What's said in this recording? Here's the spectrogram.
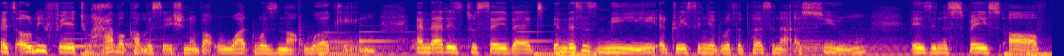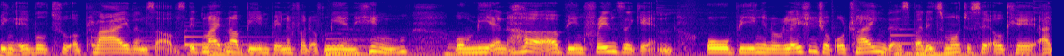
it's only fair to have a conversation about what was not working. And that is to say that, and this is me addressing it with the person I assume is in a space of being able to apply themselves. It might not be in benefit of me and him or me and her being friends again or being in a relationship or trying this, but it's more to say, okay, I,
